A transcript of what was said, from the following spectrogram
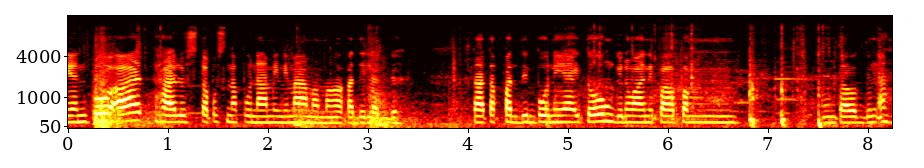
Ayan po at halos tapos na po namin ni Mama mga kadilag. Tatakpan din po niya itong ginawa ni Papang anong tawag dun ah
